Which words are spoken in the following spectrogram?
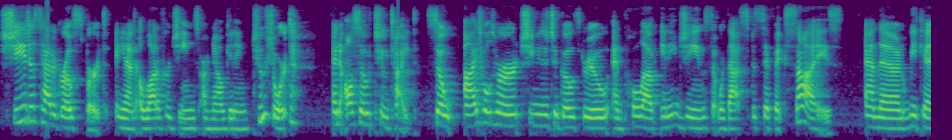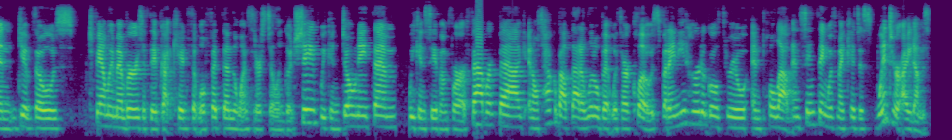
She just had a growth spurt and a lot of her jeans are now getting too short and also too tight. So I told her she needed to go through and pull out any jeans that were that specific size. And then we can give those to family members if they've got kids that will fit them, the ones that are still in good shape. We can donate them. We can save them for our fabric bag. And I'll talk about that a little bit with our clothes. But I need her to go through and pull out. And same thing with my kids' winter items,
